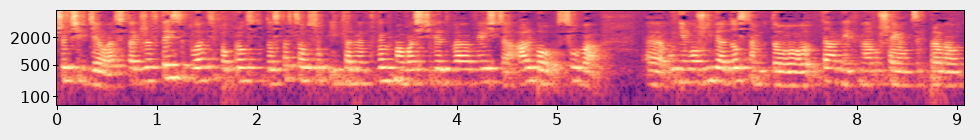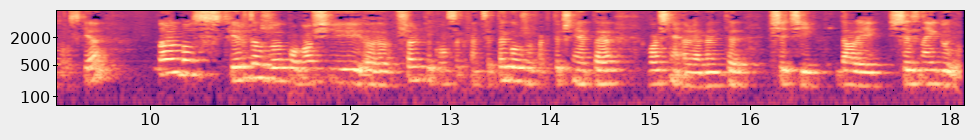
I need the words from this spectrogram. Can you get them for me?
przeciwdziałać. Także w tej sytuacji po prostu dostawca usług internetowych ma właściwie dwa wyjścia. Albo usuwa, e, uniemożliwia dostęp do danych naruszających prawa autorskie, no albo stwierdza, że ponosi e, wszelkie konsekwencje tego, że faktycznie te właśnie elementy w sieci dalej się znajdują.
